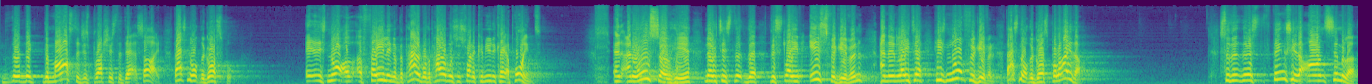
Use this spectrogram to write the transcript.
the, the, the master just brushes the debt aside. That's not the gospel. It's not a, a failing of the parable. The parable is just trying to communicate a point. And, and also here, notice that the, the slave is forgiven, and then later he's not forgiven. That's not the gospel either. So that there's things here that aren't similar.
